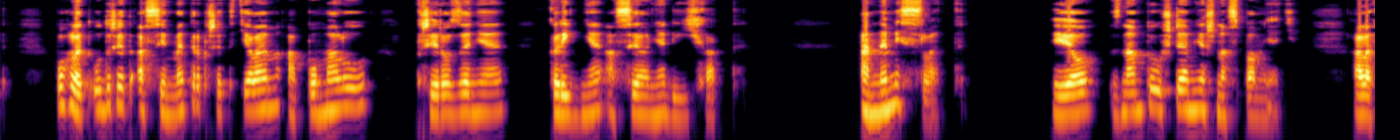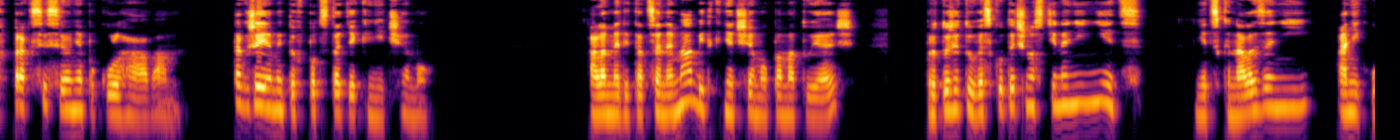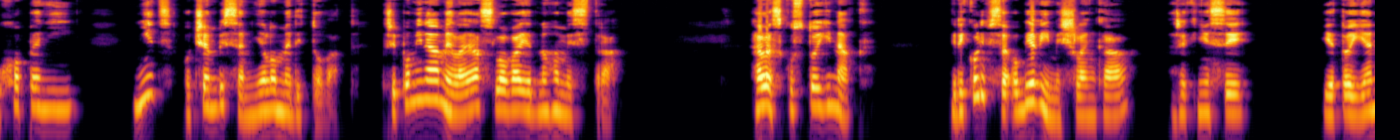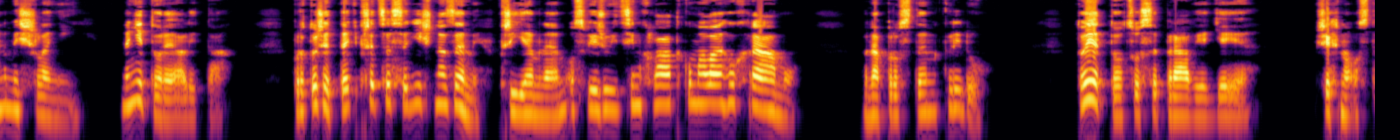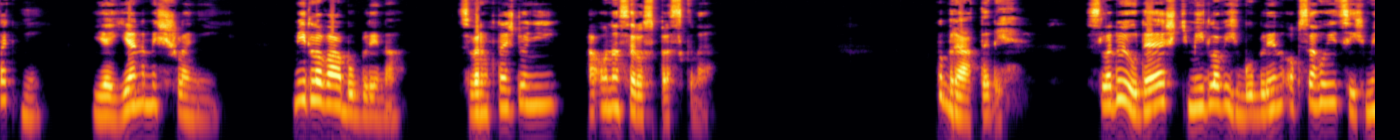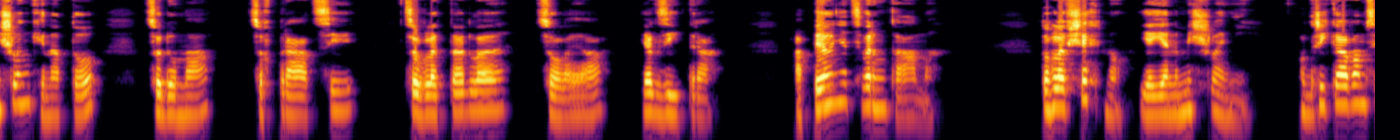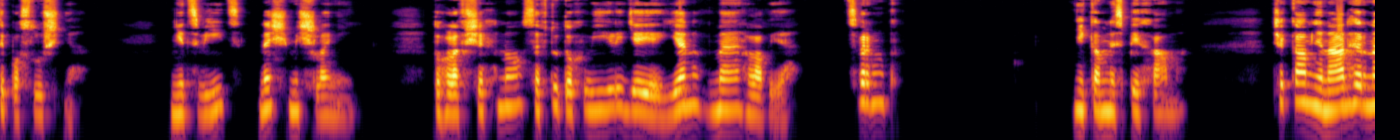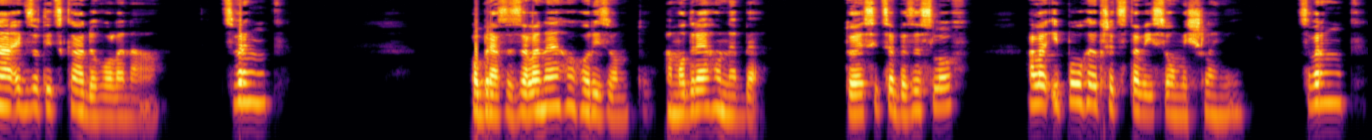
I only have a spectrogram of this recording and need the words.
pohled udržet asi metr před tělem a pomalu, přirozeně, klidně a silně dýchat. A nemyslet. Jo, znám to už téměř na spaměť, ale v praxi silně pokulhávám, takže je mi to v podstatě k ničemu. Ale meditace nemá být k něčemu, pamatuješ? Protože tu ve skutečnosti není nic. Nic k nalezení, ani k uchopení, nic, o čem by se mělo meditovat. Připomíná mi Lea slova jednoho mistra. Hele, zkus to jinak. Kdykoliv se objeví myšlenka, řekni si, je to jen myšlení, není to realita. Protože teď přece sedíš na zemi, v příjemném, osvěžujícím chládku malého chrámu, v naprostém klidu. To je to, co se právě děje. Všechno ostatní je jen myšlení. Mídlová bublina. Cvrkneš do ní a ona se rozprskne. Dobrá tedy. Sleduju déšť mídlových bublin obsahujících myšlenky na to, co doma, co v práci, co v letadle, co Lea, jak zítra. A pilně cvrnkám. Tohle všechno je jen myšlení. Odříkávám si poslušně. Nic víc než myšlení. Tohle všechno se v tuto chvíli děje jen v mé hlavě. Cvrnk. Nikam nespěchám. Čeká mě nádherná exotická dovolená. Cvrnk. Obraz zeleného horizontu a modrého nebe. To je sice beze slov, ale i pouhé představy jsou myšlení. Cvrnk.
